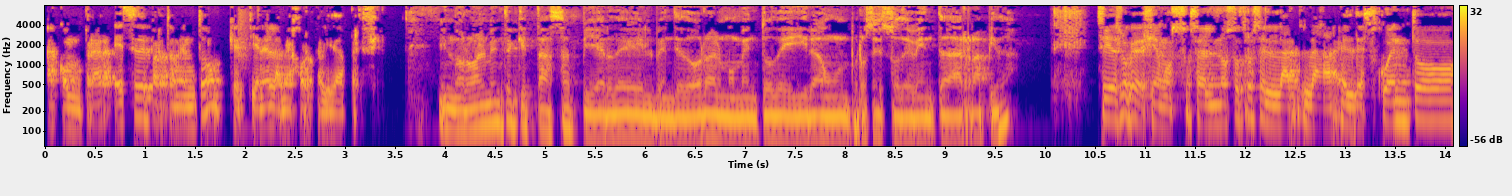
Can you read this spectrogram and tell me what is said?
a comprar ese departamento que tiene la mejor calidad-precio. ¿Y normalmente qué tasa pierde el vendedor al momento de ir a un proceso de venta rápida? Sí, es lo que decíamos. O sea, nosotros el, el descuento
